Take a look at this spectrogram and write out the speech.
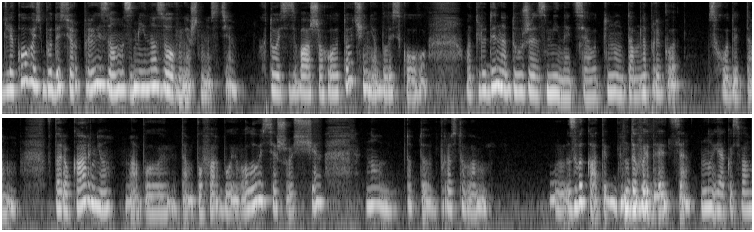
Для когось буде сюрпризом зміна зовнішності. Хтось з вашого оточення близького, от людина дуже зміниться. От, ну, там, Наприклад, сходить там в перукарню або там пофарбує волосся, що ще. Ну, Тобто, просто вам звикати доведеться. Ну, якось вам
